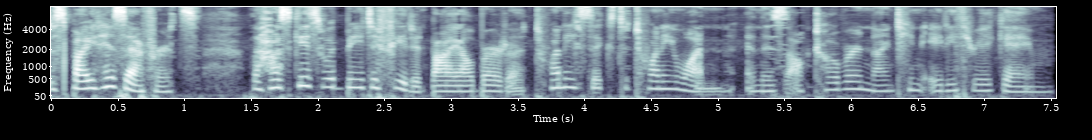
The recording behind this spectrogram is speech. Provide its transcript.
Despite his efforts, the Huskies would be defeated by Alberta 26 to 21 in this October 1983 game.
